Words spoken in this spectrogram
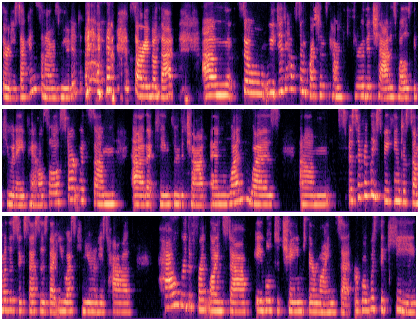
30 seconds and I was muted. Sorry about that. Um, so we did have some questions come through the chat as well as the Q&A panel. So I'll start with some uh, that came through the chat. And one was um, specifically speaking to some of the successes that US communities have, how were the frontline staff able to change their mindset or what was the key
